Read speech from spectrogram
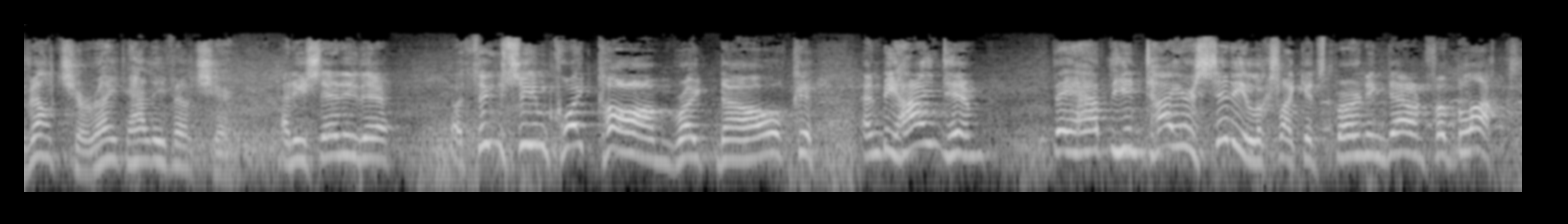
Velcher, right? Ali Velcher. And he's standing there. Uh, things seem quite calm right now. And behind him, They have the entire city looks like it's burning down for blocks.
